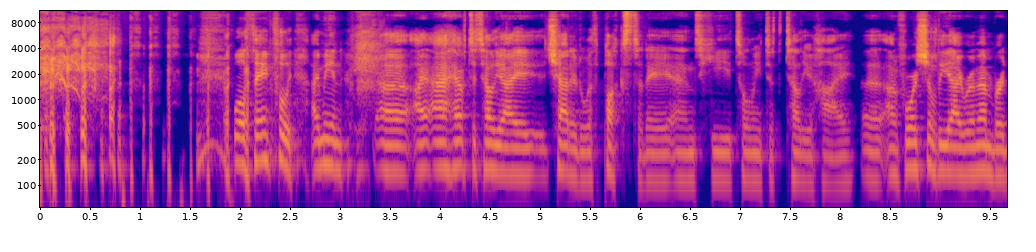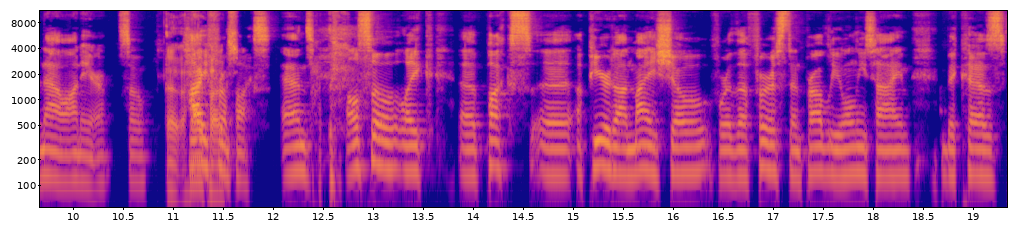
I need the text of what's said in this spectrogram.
well, thankfully, I mean, uh, I, I, have to tell you, I chatted with Pucks today, and he told me to tell you hi. Uh, unfortunately, I remembered now on air, so uh, hi, hi from Pucks. And also, like uh, Pucks uh, appeared on my show for the first and probably only time because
